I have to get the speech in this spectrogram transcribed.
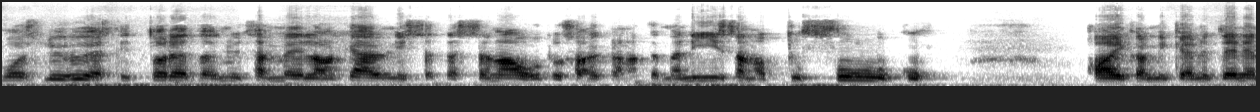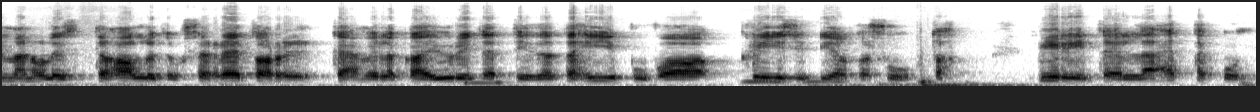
voisi lyhyesti todeta, että nythän meillä on käynnissä tässä nauhoitusaikana tämä niin sanottu sulku, aika, mikä nyt enemmän oli sitten hallituksen retoriikkaa, millä kai yritettiin tätä hiipuvaa kriisitietoisuutta viritellä, että kun,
